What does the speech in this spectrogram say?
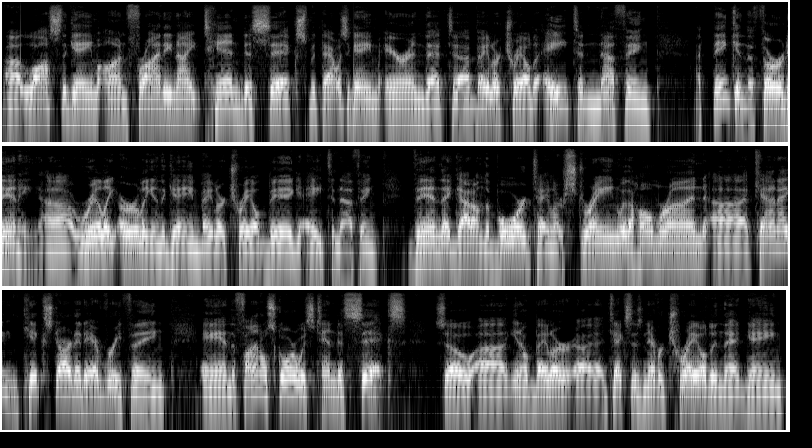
Uh, lost the game on Friday night, 10 to six, but that was a game, Aaron, that uh, Baylor trailed eight to nothing. I think in the third inning, uh, really early in the game, Baylor trailed big, eight to nothing. Then they got on the board. Taylor Strain with a home run, uh, kind of kick-started everything, and the final score was ten to six. So uh, you know, Baylor, uh, Texas never trailed in that game,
